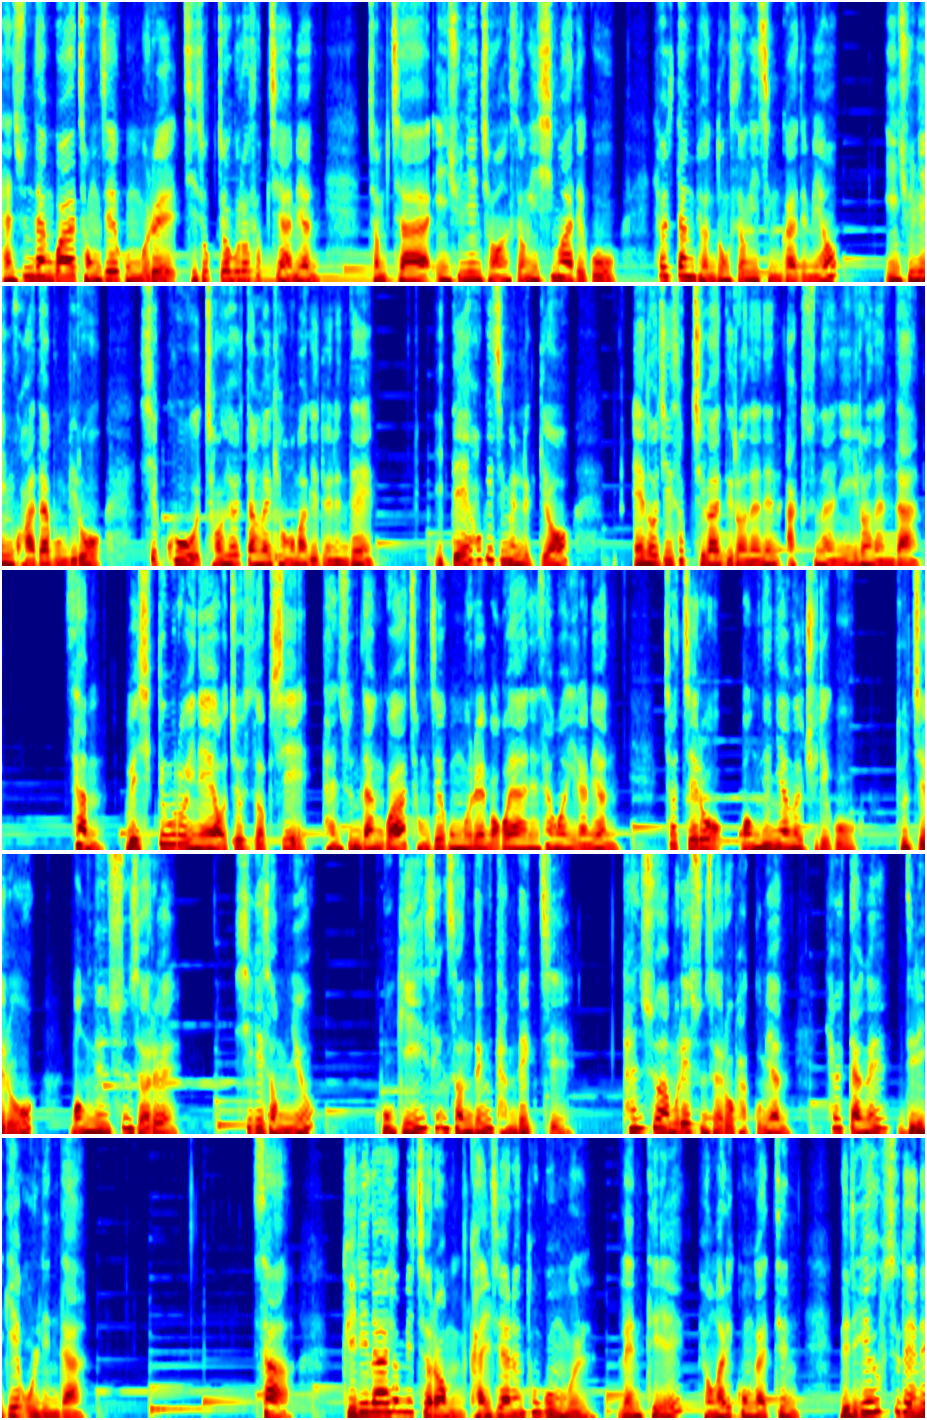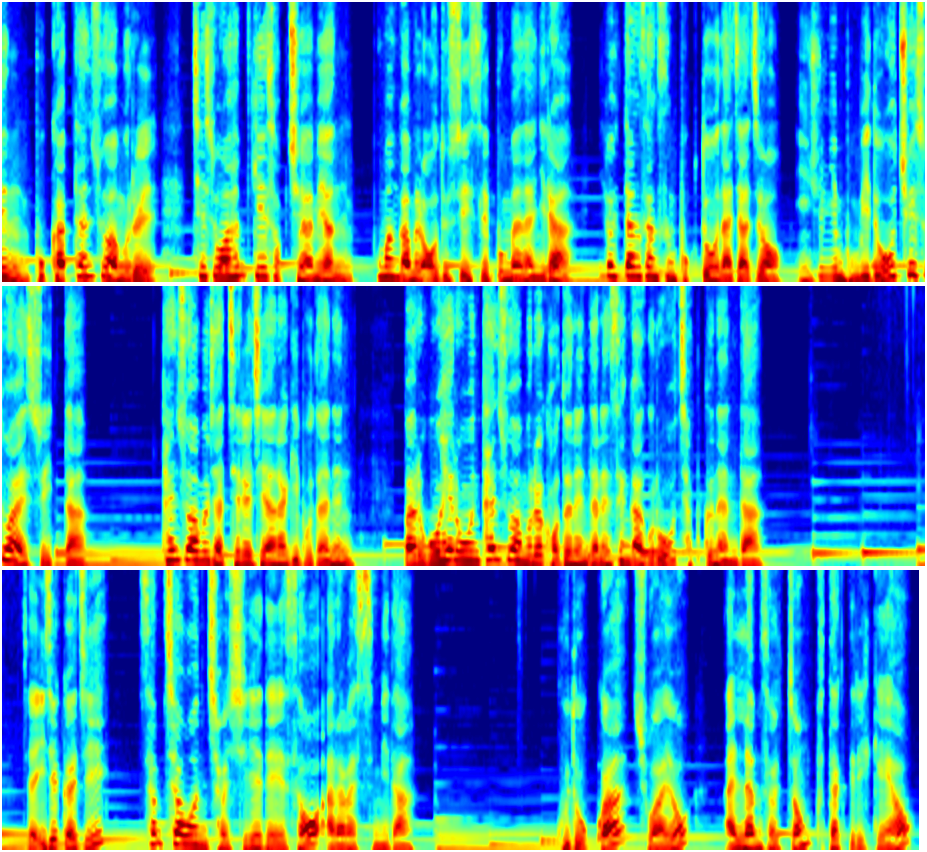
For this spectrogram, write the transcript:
단순당과 정제 곡물을 지속적으로 섭취하면 점차 인슐린 저항성이 심화되고 혈당 변동성이 증가되며 인슐린 과다 분비로 식후 저혈당을 경험하게 되는데 이때 허기짐을 느껴 에너지 섭취가 늘어나는 악순환이 일어난다. 3. 외식 등으로 인해 어쩔 수 없이 단순당과 정제 곡물을 먹어야 하는 상황이라면 첫째로 먹는 양을 줄이고 둘째로 먹는 순서를 식이섬유, 고기, 생선 등 단백질, 탄수화물의 순서로 바꾸면 혈당을 느리게 올린다. 4. 귀리나 현미처럼 갈지 않은 통곡물, 렌틸, 병아리콩 같은 느리게 흡수되는 복합 탄수화물을 채소와 함께 섭취하면 포만감을 얻을 수 있을 뿐만 아니라 혈당 상승폭도 낮아져 인슐린 분비도 최소화할 수 있다. 탄수화물 자체를 제한하기보다는 빠르고 해로운 탄수화물을 걷어낸다는 생각으로 접근한다. 자, 이제까지 3차원 절식에 대해서 알아봤습니다. 구독과 좋아요, 알람 설정 부탁드릴게요.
